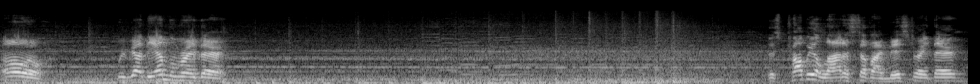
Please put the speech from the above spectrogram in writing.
Oh. We've got the emblem right there. There's probably a lot of stuff I missed right there.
